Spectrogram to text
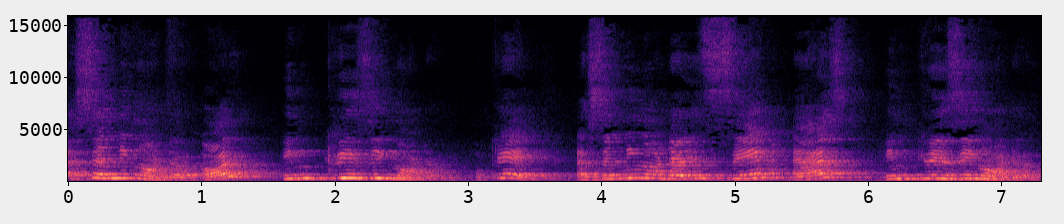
ascending order or increasing order. Okay. Ascending order is same as increasing order.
